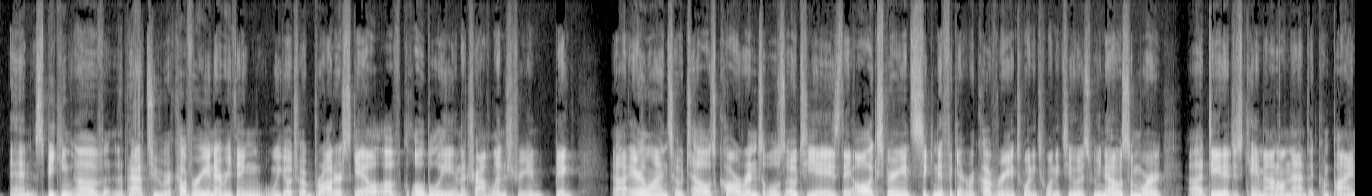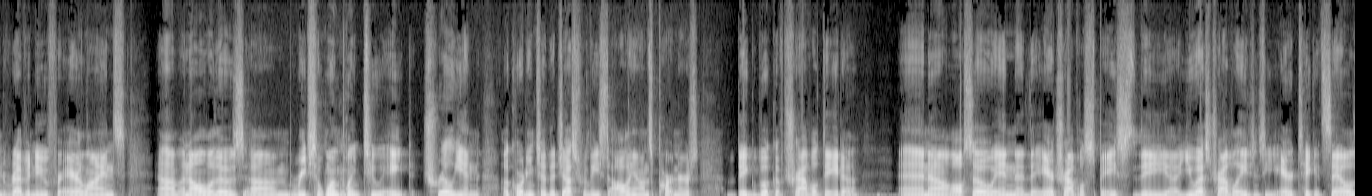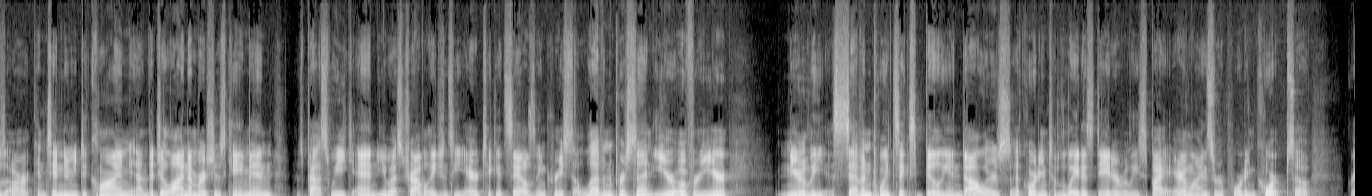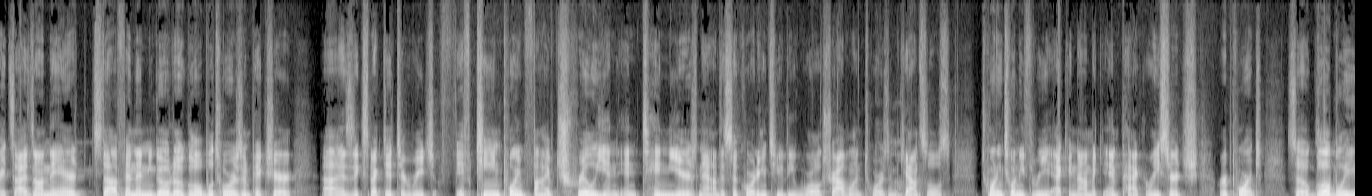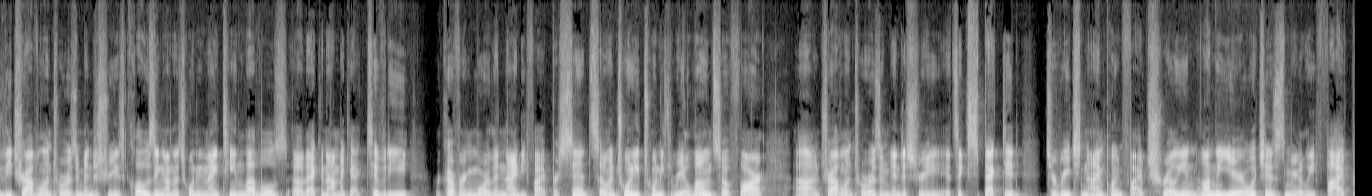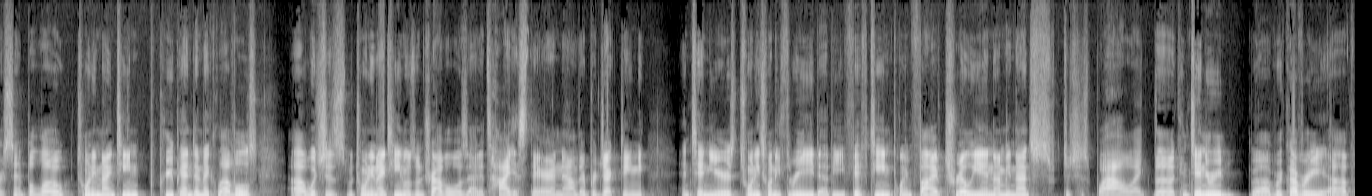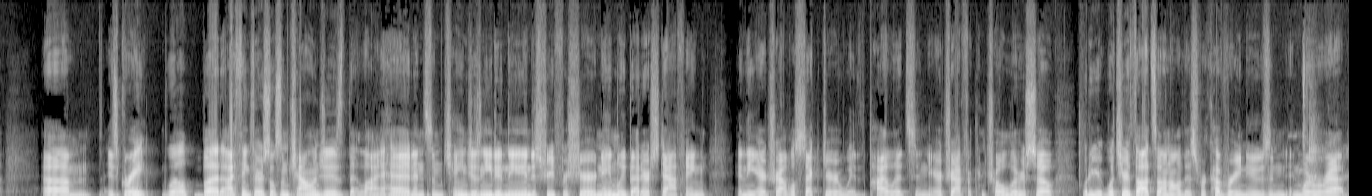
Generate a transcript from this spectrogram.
And speaking of the path to recovery and everything, we go to a broader scale of globally in the travel industry and big uh, airlines, hotels, car rentals, OTAs, they all experienced significant recovery in 2022. As we know, some more uh, data just came out on that. The combined revenue for airlines um, and all of those um, reached 1.28 trillion, according to the just released Allianz Partners Big Book of Travel Data. And uh, also in the air travel space, the uh, U.S. travel agency air ticket sales are continuing to climb. Uh, the July numbers just came in this past week, and U.S. travel agency air ticket sales increased 11% year over year, nearly $7.6 billion, according to the latest data released by Airlines Reporting Corp. So great sides on the air stuff. And then you go to global tourism picture uh, is expected to reach 15.5 trillion in 10 years now. This according to the world travel and tourism council's 2023 economic impact research report. So globally the travel and tourism industry is closing on the 2019 levels of economic activity recovering more than 95%. So in 2023 alone so far, uh, travel and tourism industry, it's expected to reach 9.5 trillion on the year, which is merely 5% below 2019 pre-pandemic levels, uh, which is 2019 was when travel was at its highest there. And now they're projecting in 10 years, 2023 to be 15.5 trillion. I mean, that's just wow. Like the continuing uh, recovery of um, is great, Will, but I think there's still some challenges that lie ahead and some changes needed in the industry for sure, namely better staffing in the air travel sector with pilots and air traffic controllers. So, what are your, what's your thoughts on all this recovery news and, and where we're at?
